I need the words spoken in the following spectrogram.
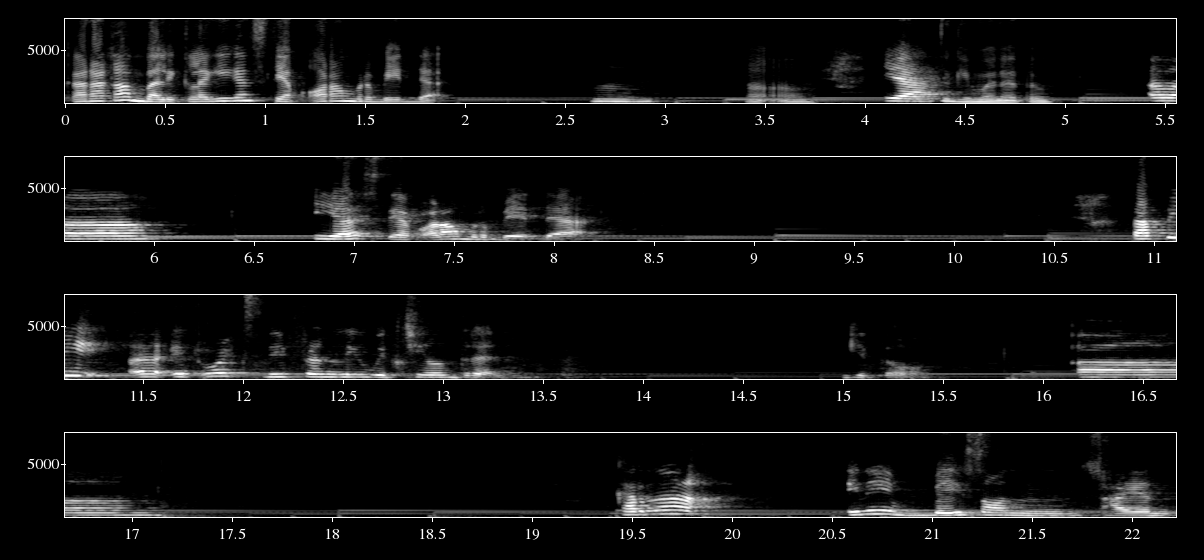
karena kan balik lagi kan setiap orang berbeda hmm. Uh -uh. ya itu gimana tuh uh, iya setiap orang berbeda tapi uh, it works differently with children gitu um, karena ini based on science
